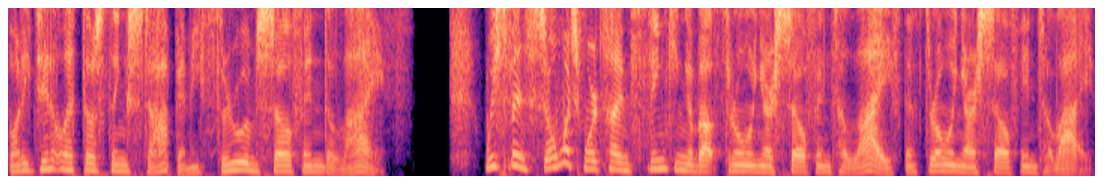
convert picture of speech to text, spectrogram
But he didn't let those things stop him. He threw himself into life. We spend so much more time thinking about throwing ourselves into life than throwing ourselves into life.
